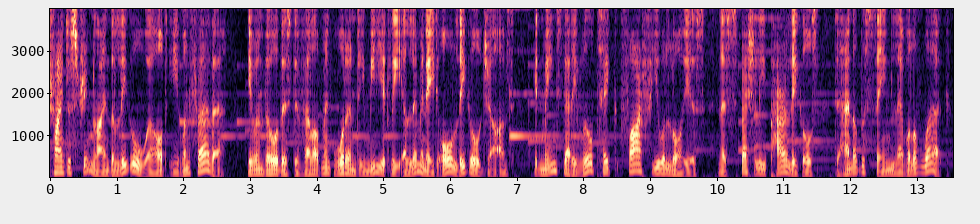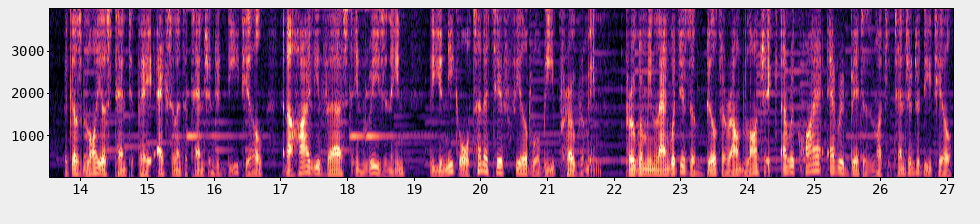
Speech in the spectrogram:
trying to streamline the legal world even further. Even though this development wouldn't immediately eliminate all legal jobs, it means that it will take far fewer lawyers and especially paralegals to handle the same level of work. Because lawyers tend to pay excellent attention to detail and are highly versed in reasoning, a unique alternative field will be programming. Programming languages are built around logic and require every bit as much attention to detail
